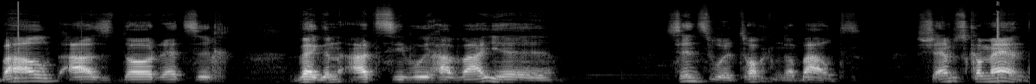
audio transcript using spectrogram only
bald as do retzich wegen atzivui Havaye. Since we're talking about Shem's command,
